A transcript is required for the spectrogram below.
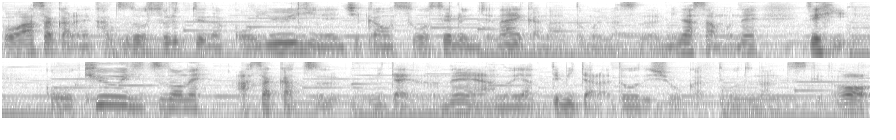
こう朝からね活動するっていうのはこう有意義ね時間を過ごせるんじゃないかなと思います皆さんもね是非こう休日のね朝活みたいなのねあのやってみたらどうでしょうかってことなんですけど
